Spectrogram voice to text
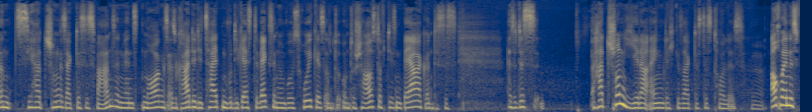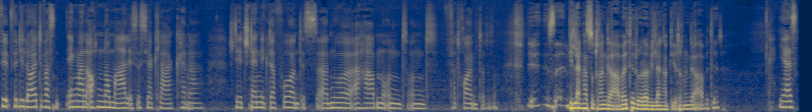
und sie hat schon gesagt, das ist Wahnsinn, wenn es morgens, also gerade die Zeiten, wo die Gäste weg sind und wo es ruhig ist und, und du schaust auf diesen Berg und das ist, also das hat schon jeder eigentlich gesagt, dass das toll ist. Ja. Auch wenn es für, für die Leute was irgendwann auch normal ist, ist ja klar. Keiner steht ständig davor und ist äh, nur erhaben und, und verträumt oder so. Wie lange hast du dran gearbeitet oder wie lange habt ihr dran gearbeitet? Ja, es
